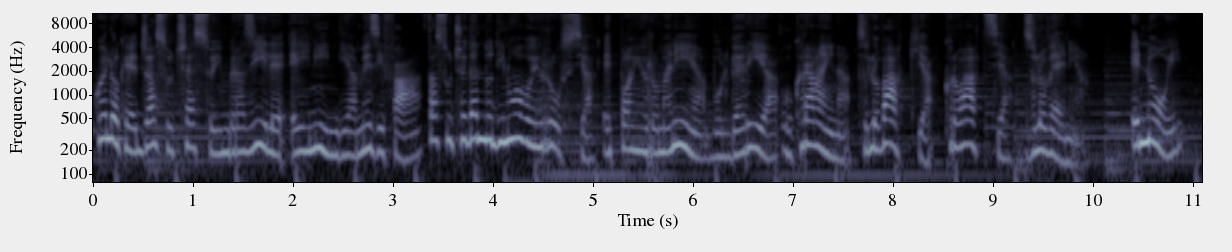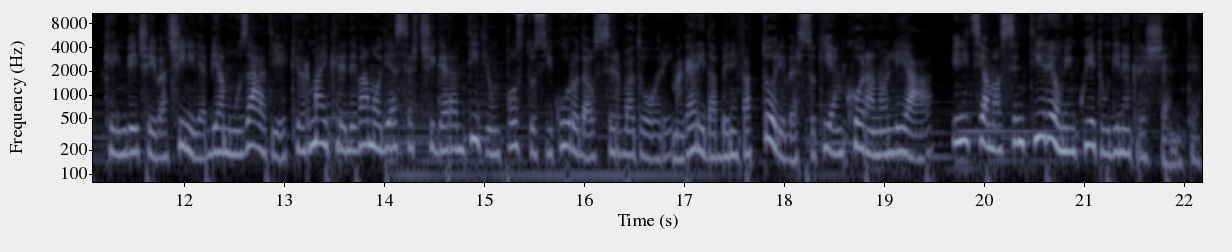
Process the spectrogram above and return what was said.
Quello che è già successo in Brasile e in India mesi fa sta succedendo di nuovo in Russia e poi in Romania, Bulgaria, Ucraina, Slovacchia, Croazia, Slovenia. E noi, che invece i vaccini li abbiamo usati e che ormai credevamo di esserci garantiti un posto sicuro da osservatori, magari da benefattori verso chi ancora non li ha, iniziamo a sentire un'inquietudine crescente.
